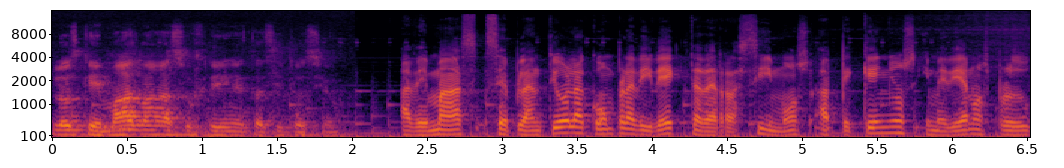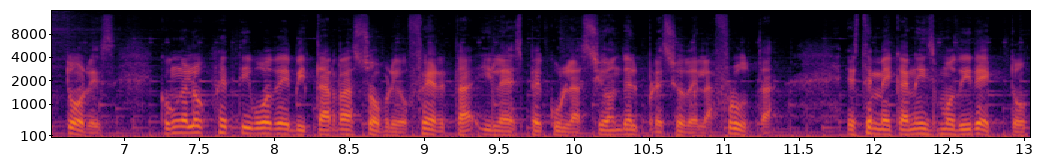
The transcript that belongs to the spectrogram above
los que más van a sufrir en esta situación. Además, se planteó la compra directa de racimos a pequeños y medianos productores, con el objetivo de evitar la sobreoferta y la especulación del precio de la fruta. Este mecanismo directo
